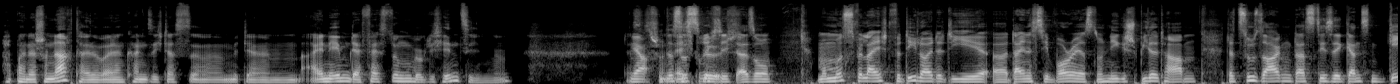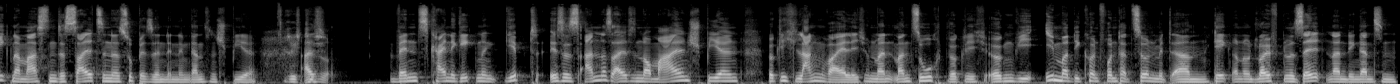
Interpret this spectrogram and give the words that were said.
hat man da schon Nachteile, weil dann kann sich das äh, mit dem Einnehmen der Festung wirklich hinziehen. Ne? Das ja, ist das ist richtig. Blöd. Also man muss vielleicht für die Leute, die äh, Dynasty Warriors noch nie gespielt haben, dazu sagen, dass diese ganzen Gegnermassen das Salz in der Suppe sind in dem ganzen Spiel. Richtig. Also wenn es keine Gegner gibt, ist es anders als in normalen Spielen wirklich langweilig und man, man sucht wirklich irgendwie immer die Konfrontation mit ähm, Gegnern und läuft nur selten an den ganzen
